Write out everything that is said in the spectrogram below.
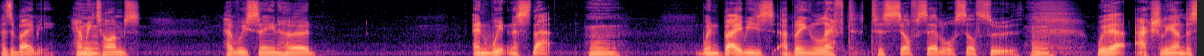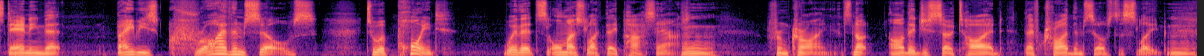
as a baby. How many mm-hmm. times have we seen, heard, and witnessed that? Mm. When babies are being left to self settle or self soothe mm. without actually understanding that babies cry themselves to a point where it's almost like they pass out mm. From crying. It's not, oh, they're just so tired, they've cried themselves to sleep. Mm.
